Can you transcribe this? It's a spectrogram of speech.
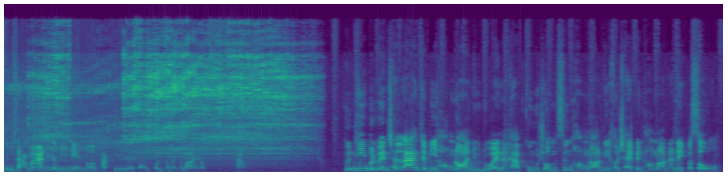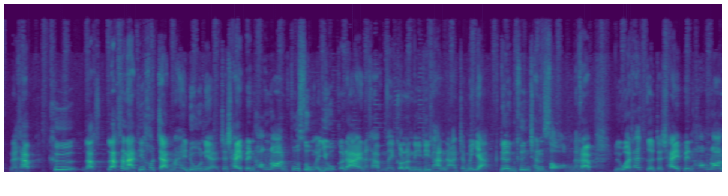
ซึ่งสามารถที่จะมีเมดนอนพักที่นี่ได้สองคนสบายๆครับครับ พื้นที่บริเวณชั้นล่างจะมีห้องนอนอยู่ด้วยนะครับคุณผู้ชมซึ่งห้องนอนนี้เขาใช้เป็นห้องนอนอเนกประสงค์นะครับคือลักลักษณะที่เขาจัดมาให้ดูเนี่ยจะใช้เป็นห้องนอนผู้สูงอายุก็ได้นะครับในกรณีที่ท่านอาจจะไม่อยากเดินขึ้นชั้น2นะครับหรือว่าถ้าเกิดจะใช้เป็นห้องนอน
